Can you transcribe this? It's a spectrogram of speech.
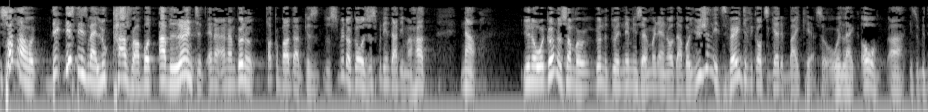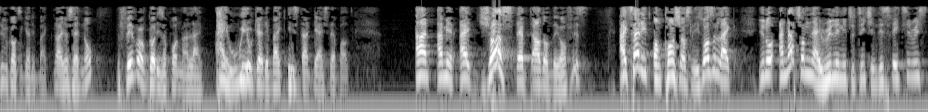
somehow th- these things might look casual, but I've learned it, and, I, and I'm going to talk about that because the Spirit of God was just putting that in my heart. Now, you know, we're going to somewhere, we're going to do a naming ceremony and all that, but usually it's very difficult to get a bike here. So we're like, oh, uh, it will be difficult to get a bike. No, I just said, no, the favor of God is upon my life. I will get a bike instantly I step out. And I mean, I just stepped out of the office. I said it unconsciously. It wasn't like, you know, and that's something I really need to teach in this faith series.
